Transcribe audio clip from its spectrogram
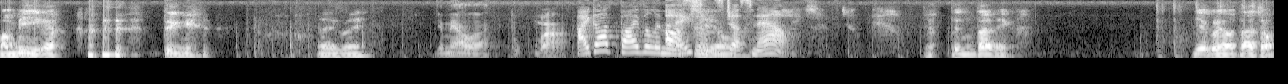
มัมมี่อีกอะตึงอีกเฮ้ยไม่ยังไม่เอาเหรอะตุกบ้า I got five eliminations Awesome. just now. อยากตึงตาเล็กเดี๋ยวก็เอาตาสอง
